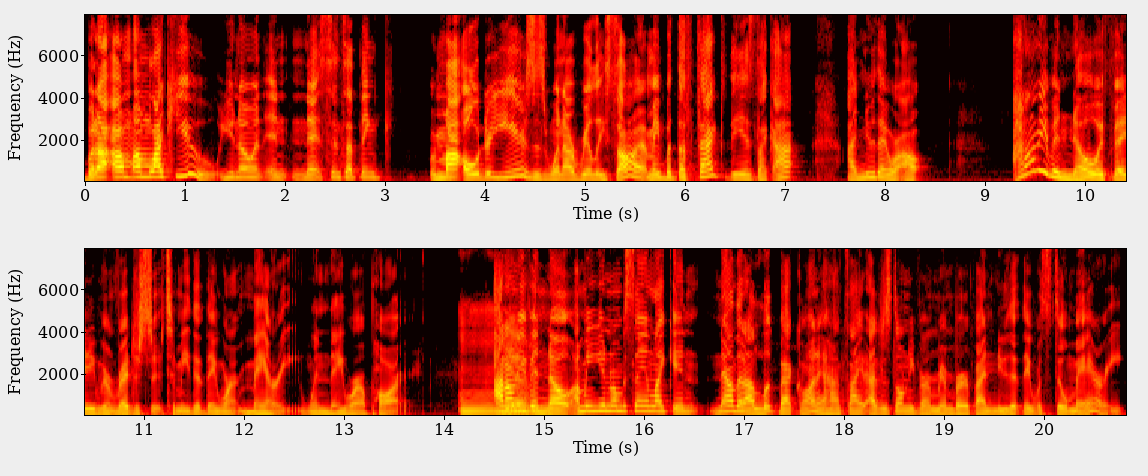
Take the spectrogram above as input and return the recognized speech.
but I, I'm I'm like you, you know, in, in, in that sense, I think my older years is when I really saw it. I mean, but the fact is, like I, I knew they were out. I don't even know if they even registered to me that they weren't married when they were apart. Mm, I don't yeah. even know. I mean, you know what I'm saying? Like, in now that I look back on it, hindsight, I just don't even remember if I knew that they were still married.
